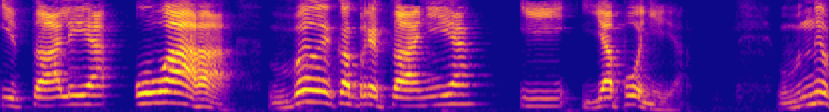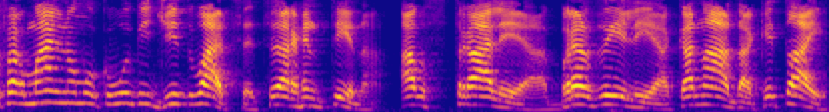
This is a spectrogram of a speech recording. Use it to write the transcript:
Італія. Увага! Великобританія і Японія. В неформальному клубі G20 це Аргентина, Австралія, Бразилія, Канада, Китай,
